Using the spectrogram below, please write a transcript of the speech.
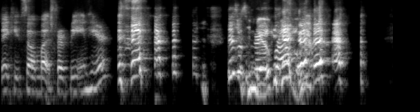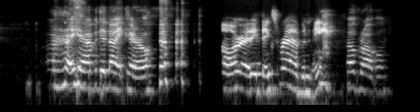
Thank you so much for being here. this is great. No problem. All right. Have a good night, Carol. Alrighty, thanks for having me. No problem.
